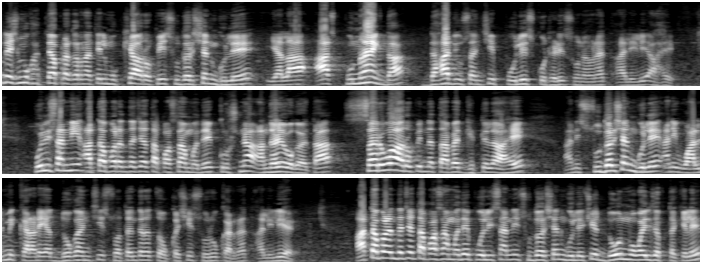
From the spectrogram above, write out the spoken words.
देशमुख हत्या प्रकरणातील मुख्य आरोपी सुदर्शन घुले याला आज पुन्हा एकदा दहा दिवसांची पोलीस कोठडी सुनावण्यात आलेली आहे. पोलिसांनी आतापर्यंतच्या तपासामध्ये कृष्णा आंधळे वगळता सर्व आरोपींना ताब्यात घेतलेलं आहे आणि सुदर्शन घुले आणि वाल्मिक कराड या दोघांची स्वतंत्र चौकशी सुरू करण्यात आलेली आहे. आतापर्यंतच्या तपासामध्ये पोलिसांनी सुदर्शन घुलेचे दोन मोबाईल जप्त केले.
